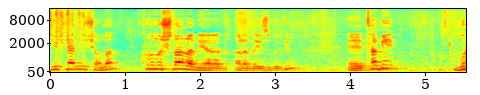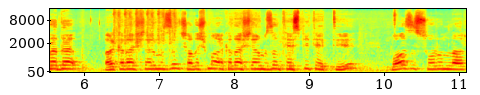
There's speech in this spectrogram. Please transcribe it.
yüklenmiş olan kuruluşlarla bir arada, aradayız bugün. E, tabii burada arkadaşlarımızın, çalışma arkadaşlarımızın tespit ettiği bazı sorunlar,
